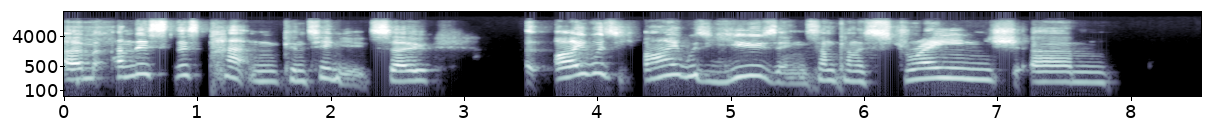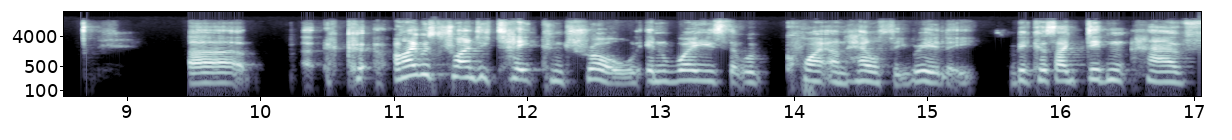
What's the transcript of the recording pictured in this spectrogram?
Um, and this this pattern continued. So I was I was using some kind of strange. Um, uh, I was trying to take control in ways that were quite unhealthy, really, because I didn't have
